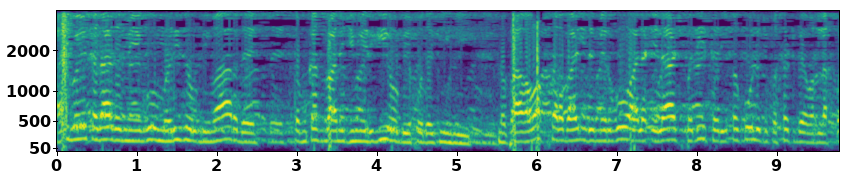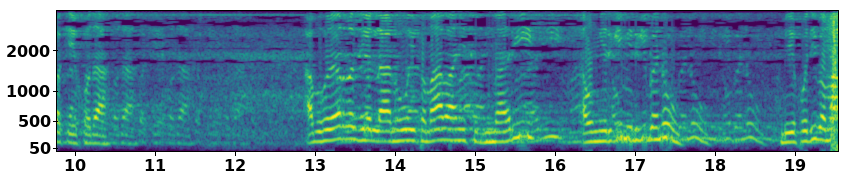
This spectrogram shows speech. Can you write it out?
هی وای کدا د میګو مریض او بیمار دی کم کس باندې چې مرګي او بی خود کیږي نو په هغه وخت سره باندې د مرګو علی علاج په دې طریقه کولو چې په سټ به ورلخ پکې خدا ابو هريره رضی الله عنه په ما باندې بیماری او مرګي مرګي بنو بی خودی به ما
